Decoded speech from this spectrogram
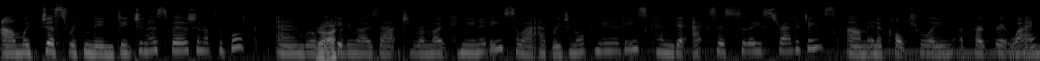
Um, we've just written an Indigenous version of the book, and we'll Right. be giving those out to remote communities, so our Aboriginal communities can get access to these strategies um, in a culturally appropriate way.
